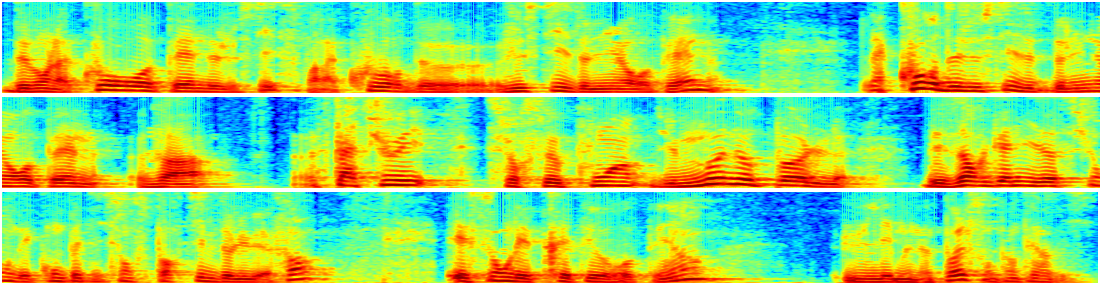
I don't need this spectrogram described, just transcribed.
devant la Cour européenne de justice, enfin la Cour de justice de l'Union européenne. La Cour de justice de l'Union européenne va statuer sur ce point du monopole des organisations des compétitions sportives de l'UEFA. Et selon les traités européens, les monopoles sont interdits.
